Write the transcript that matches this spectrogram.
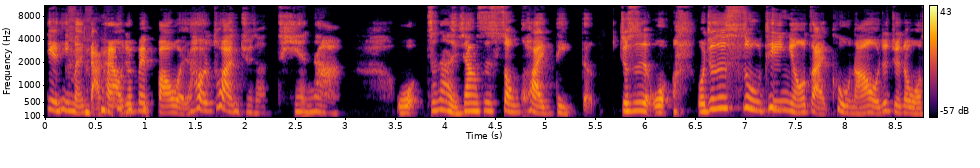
电梯门打开，然后我就被包围，然后我就突然觉得天哪，我真的很像是送快递的。就是我，我就是速踢牛仔裤，然后我就觉得我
